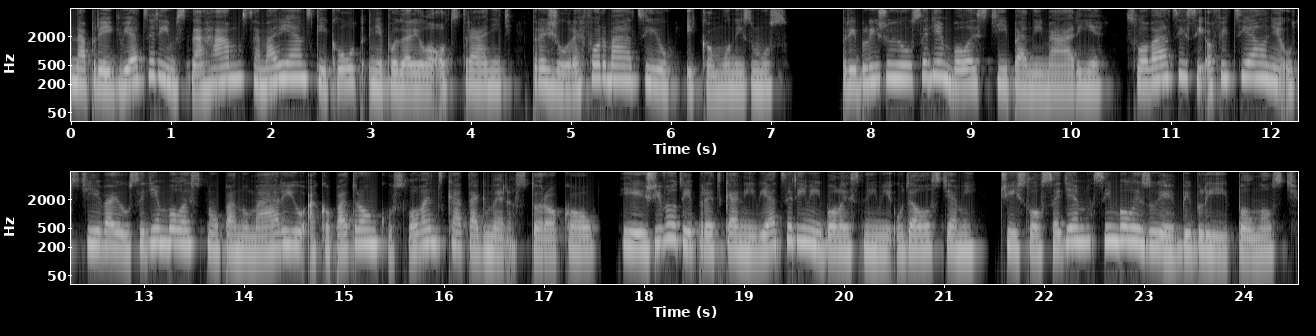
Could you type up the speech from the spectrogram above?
Napriek viacerým snahám sa mariánsky kult nepodarilo odstrániť, prežil reformáciu i komunizmus. Približujú sedem bolestí Panny Márie. Slováci si oficiálne uctívajú sedembolestnú panu Máriu ako patrónku Slovenska takmer 100 rokov. Jej život je predkaný viacerými bolestnými udalosťami. Číslo 7 symbolizuje v Biblii plnosť.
